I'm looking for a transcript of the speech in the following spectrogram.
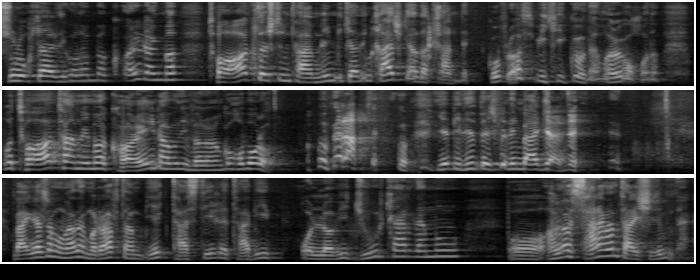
شروع کردی؟ گفتم با کاری رنگ ما تاعت داشتیم تمرین می‌کردیم. خش کرده خنده. گفت راست میگی. گفتم آره با خودم. ما تاعت تمرین ما کاری نبودیم فلان. گفت خب برو. یه بلیط بهش بدیم برگرده. برگشتم اومدم و رفتم یک تصدیق طبیب قلابی جور کردم و با سرم هم ترشیده بودن.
